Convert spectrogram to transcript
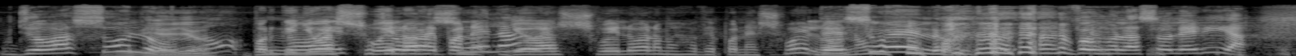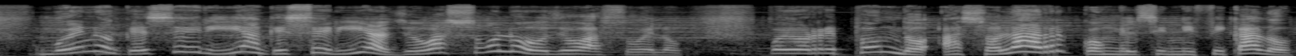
yo asolo, diría yo. ¿no? Porque No yo es asuelo de poner, yo asuelo a lo mejor de poner suelo, de ¿no? suelo, pongo la solería. Bueno, ¿qué sería? ¿Qué sería? ¿Yo asolo o yo asuelo? Pues os respondo, asolar con el significado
